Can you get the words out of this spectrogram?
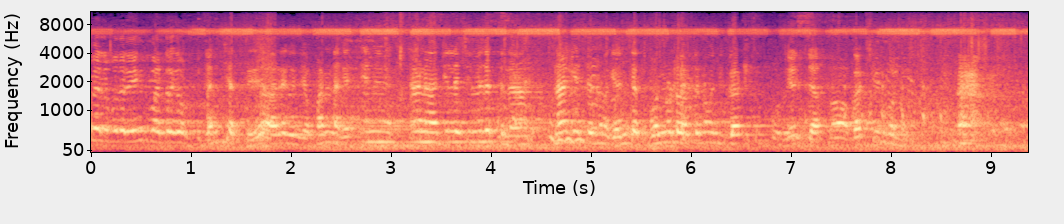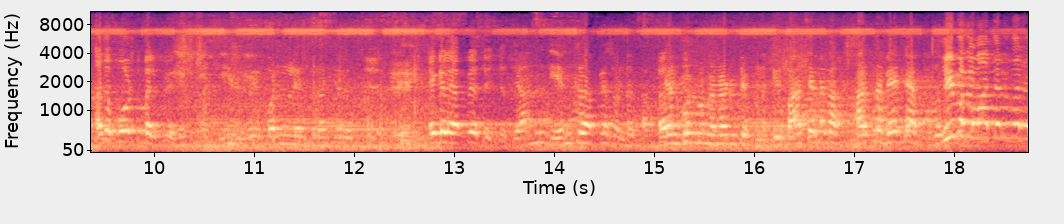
ಮೇಲೆ ಬಂದ್ರೆ ಹೆಂಗ್ ಮಾಡ್ರೆ ಗೊತ್ತಿಲ್ಲ ಅಂಚತ್ತು ಪನ್ನಗೆ ಏನು ನಾನು ಅಜಿಲ ಸೀಮೆ ಗೊತ್ತಿಲ್ಲ ನಾಗೇಶ್ವರ ನಮಗೆ ಅಂಚತ್ತು ಹೊತ್ತನ ಒಂದು ಗಟ್ಟಿ ಗಟ್ಟಿ ಬಂದು ಅದು ಪೋರ್ಟ್ ಬಲ್ಪೆ ಅಭ್ಯಾಸ ಇತ್ತು ಈ ಮಗ ಮಾತಾಡ್ತಾರೆ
